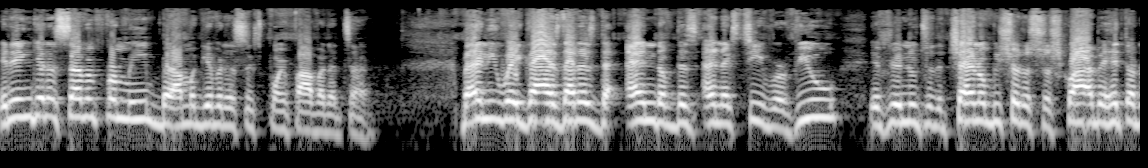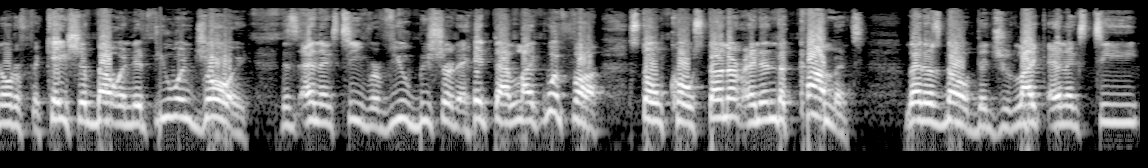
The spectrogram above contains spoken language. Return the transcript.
It didn't get a 7 from me, but I'm going to give it a 6.5 out of 10. But anyway, guys, that is the end of this NXT review. If you're new to the channel, be sure to subscribe and hit the notification bell. And if you enjoyed this NXT review, be sure to hit that like with a Stone Cold Stunner. And in the comments, let us know did you like NXT?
